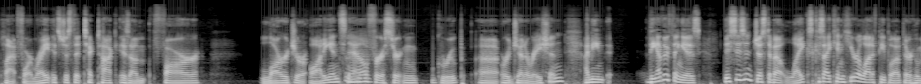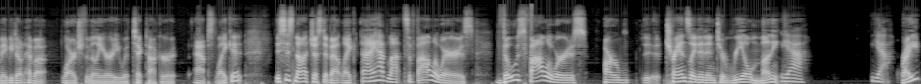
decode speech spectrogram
platform, right? It's just that TikTok is a far larger audience now for a certain group uh, or generation. I mean, the other thing is, this isn't just about likes, because I can hear a lot of people out there who maybe don't have a large familiarity with TikTok or apps like it. This is not just about like, I have lots of followers. Those followers are uh, translated into real money, Yeah. Yeah. right?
